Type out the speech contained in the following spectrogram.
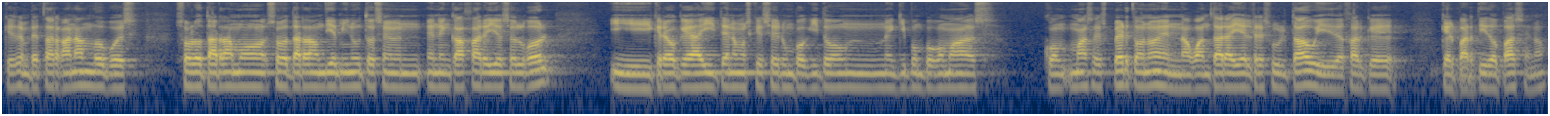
que es empezar ganando, pues solo, tardamos, solo tardaron 10 minutos en, en encajar ellos el gol y creo que ahí tenemos que ser un poquito un equipo un poco más, más experto ¿no? en aguantar ahí el resultado y dejar que, que el partido pase. ¿no?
